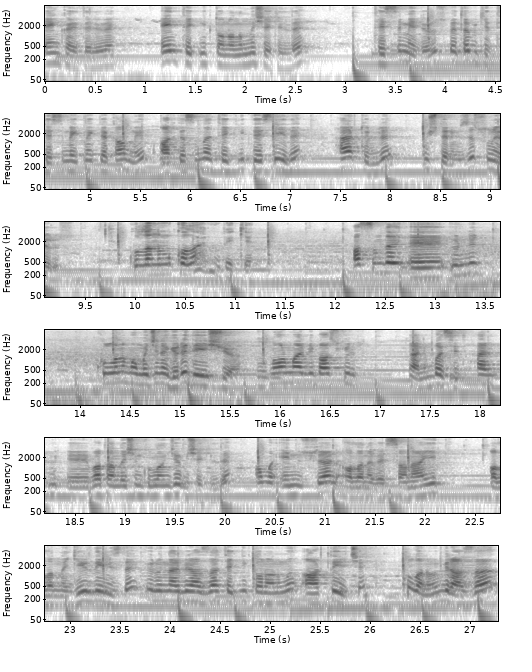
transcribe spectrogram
en kaliteli ve en teknik donanımlı şekilde teslim ediyoruz ve tabii ki teslim etmekle kalmayıp arkasından teknik desteği de her türlü müşterimize sunuyoruz. Kullanımı kolay mı peki? Aslında e, ürünün kullanım amacına göre değişiyor. Normal bir baskül yani basit her e, vatandaşın kullanacağı bir şekilde ama endüstriyel alana ve sanayi alanına girdiğimizde ürünler biraz daha teknik donanımı arttığı için kullanımı biraz daha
